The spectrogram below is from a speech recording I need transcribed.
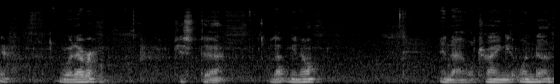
if, whatever, just uh, let me know. And I will try and get one done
